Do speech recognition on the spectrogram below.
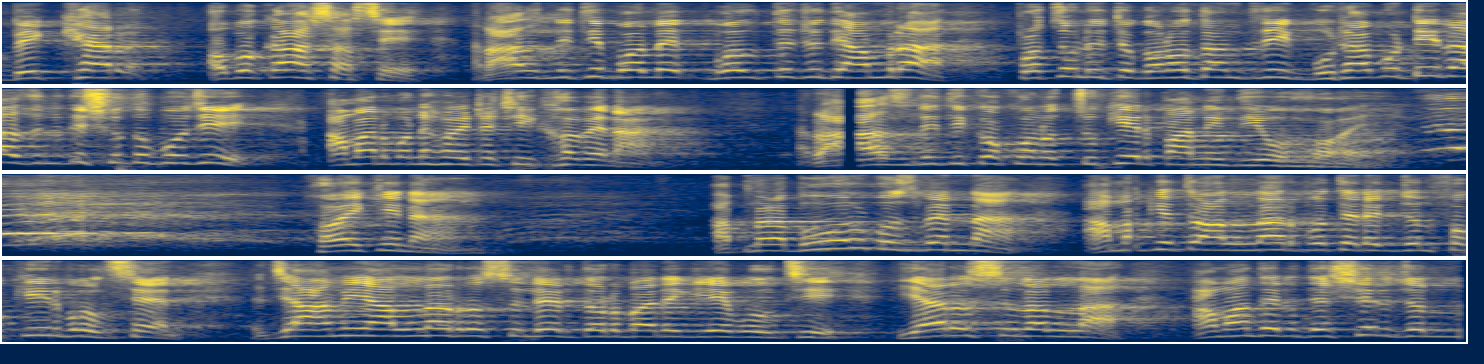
ব্যাখ্যার অবকাশ আছে। রাজনীতি বলে, বলতে যদি আমরা প্রচলিত গণতান্ত্রিক বুঠাবুটির রাজনীতি শুধু বুঝি, আমার মনে হয় এটা ঠিক হবে না। রাজনীতি কখনো চুকের পানি দিয়েও হয়। হয় কি না? আপনারা ভুল বুঝবেন না। আমাকে তো আল্লাহর পথের একজন ফকির বলছেন যে আমি আল্লাহ রসুলের দরবারে গিয়ে বলছি, ইয়া রসুল আল্লাহ আমাদের দেশের জন্য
